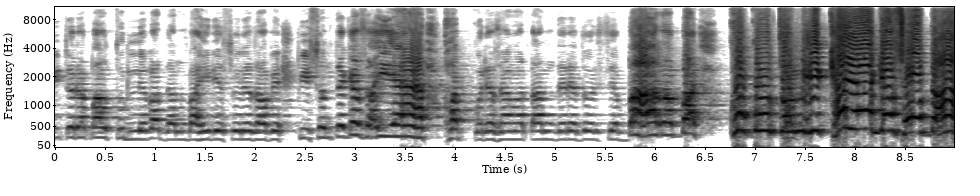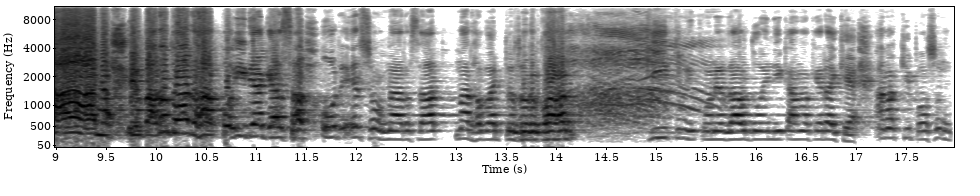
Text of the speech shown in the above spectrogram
ভিতরে পাও তুললে বাদান বাহিরে চলে যাবে। পিছন থেকে যাইয়া খট করে জামা টান ধরে ধরছে, বারবার কুকু তুমি খেয়ে গেছো দান, এবার ধরা পইরে গেছা। ওরে সোনার সাত মার হবার তো জোর কর। কি তুমি কোনে যাও দৈনিক আমাকে রাখে? আমার কি পছন্দ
